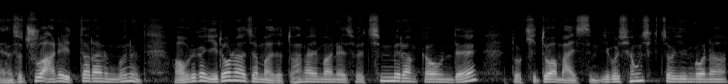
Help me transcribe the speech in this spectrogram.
예, 그래서 주 안에 있다라는 것은 아, 우리가 일어나자마자 또 하나님 안에서의 친밀한 가운데 또 기도와 말씀 이것이 형식적인 거나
